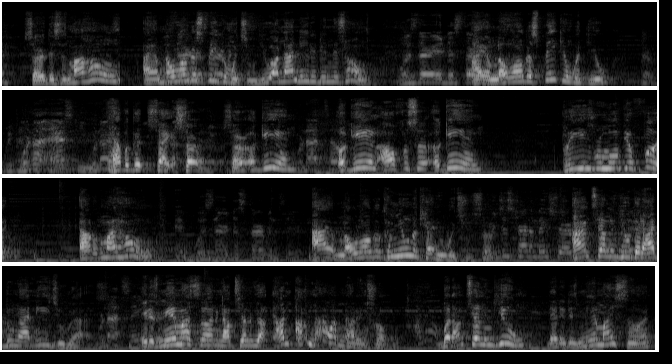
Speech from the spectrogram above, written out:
sir, this is my home. I am no Was there longer speaking with you. You are not needed in this home. Was there a disturbance? I am no longer speaking with you. Sir, we- We're not asking. We're not. Have a good say, sir. Sir, again. We're not telling Again, officer, again. Please remove your foot out of my home. Okay, was there a disturbance there? I am no longer communicating with you, sir. We're just trying to make sure. I'm telling you that I do not need you guys. We're not saying It is me and my son, and I'm telling you, I'm, I'm now I'm not in trouble. But I'm telling you that it is me and my son,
